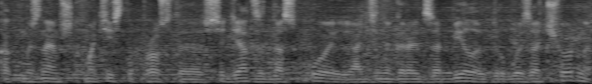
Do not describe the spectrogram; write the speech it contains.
как мы знаем, шахматисты просто сидят за доской, один играет за белых, другой за черных,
